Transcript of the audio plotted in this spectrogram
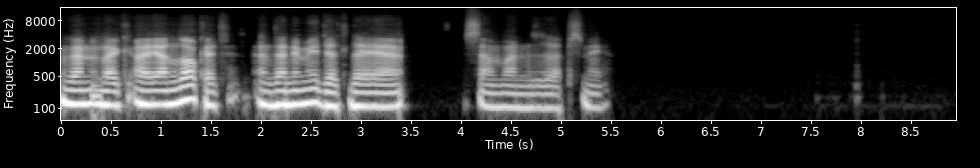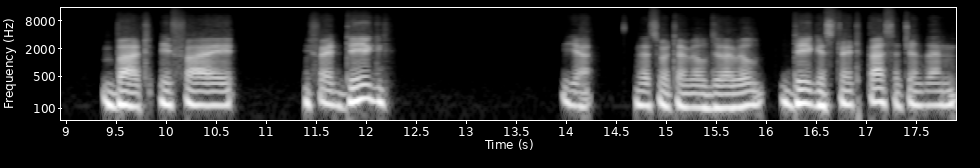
then, like, I unlock it, and then immediately uh, someone zaps me. But if I if I dig, yeah, that's what I will do. I will dig a straight passage and then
